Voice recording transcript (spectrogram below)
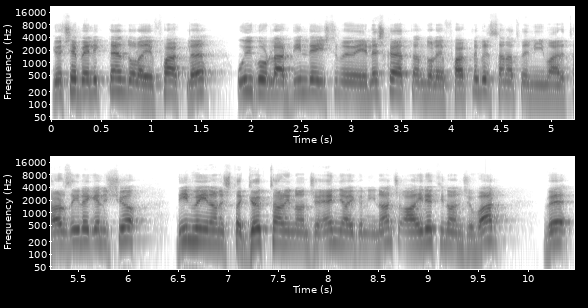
göçebelikten dolayı farklı. Uygurlar din değiştirme ve yerleşik hayattan dolayı farklı bir sanat ve mimari tarzıyla gelişiyor. Din ve inanışta gök tanrı inancı en yaygın inanç, ahiret inancı var ve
